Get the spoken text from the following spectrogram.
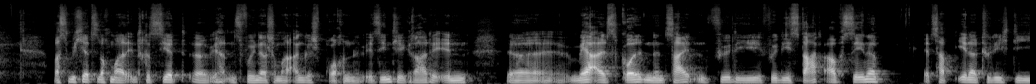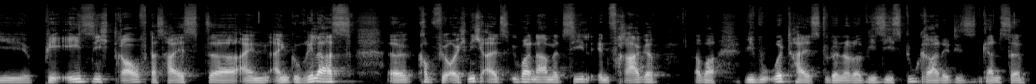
Was mich jetzt nochmal interessiert, äh, wir hatten es vorhin ja schon mal angesprochen, wir sind hier gerade in äh, mehr als goldenen Zeiten für die, für die Start-up-Szene. Jetzt habt ihr natürlich die PE-Sicht drauf, das heißt, äh, ein, ein Gorillas äh, kommt für euch nicht als Übernahmeziel in Frage. Aber wie beurteilst du denn oder wie siehst du gerade diese ganze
